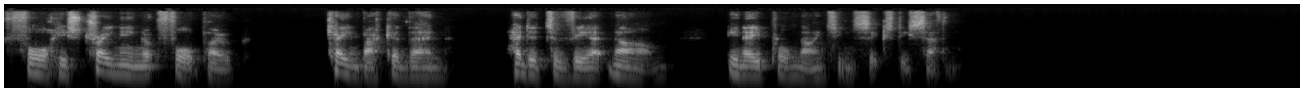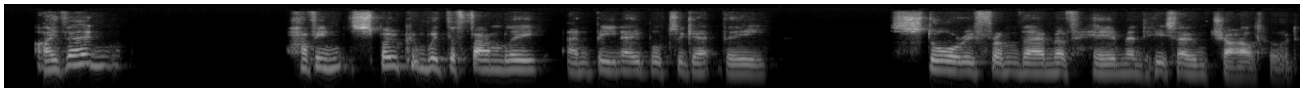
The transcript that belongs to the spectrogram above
for his training at Fort Polk, came back and then headed to Vietnam in April 1967. I then, having spoken with the family and been able to get the story from them of him and his own childhood,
